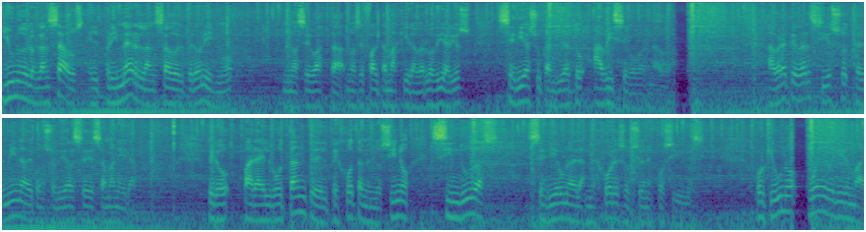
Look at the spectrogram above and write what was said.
y uno de los lanzados, el primer lanzado del peronismo, no hace, no hace falta más que ir a ver los diarios, sería su candidato a vicegobernador. Habrá que ver si eso termina de consolidarse de esa manera. Pero para el votante del PJ mendocino, sin dudas, sería una de las mejores opciones posibles. Porque uno puede venir mal,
